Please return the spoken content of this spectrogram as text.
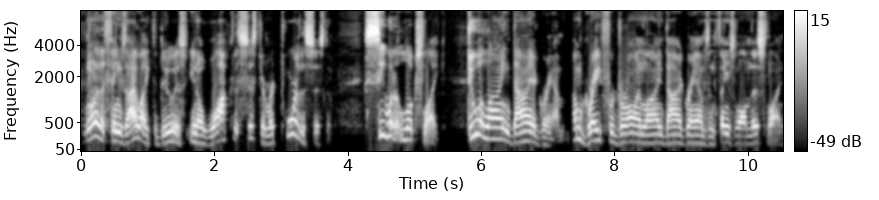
One of the things I like to do is, you know, walk the system or tour the system, see what it looks like. Do a line diagram. I'm great for drawing line diagrams and things along this line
